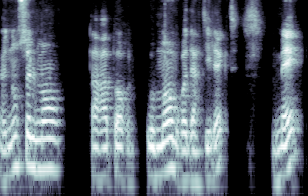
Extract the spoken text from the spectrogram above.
non seulement par rapport aux membres d'Artilect, mais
